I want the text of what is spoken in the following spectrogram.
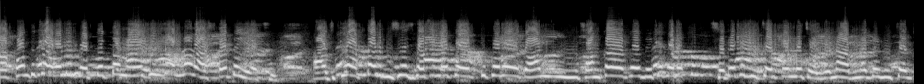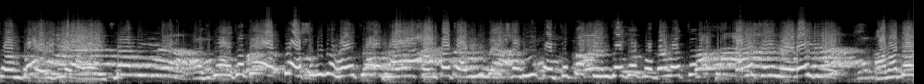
তখন থেকে আমাদের প্রত্যেকটা মেয়ে কিন্তু আমরা রাস্তাতেই আছি। আজকে একটা বিশেষ ঘটনাকে একটু করে কম সংখ্যাটা দেখে করে সেটাকে বিচার করলে চলবে না। আপনাদের বিচারটা অন্তত গাছগুলো মারা উচিত একটু অসুবিধা হয়েছে সংখ্যা তিন জায়গায় প্রোগ্রাম হচ্ছে সেই মেয়েরাই আমাদের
